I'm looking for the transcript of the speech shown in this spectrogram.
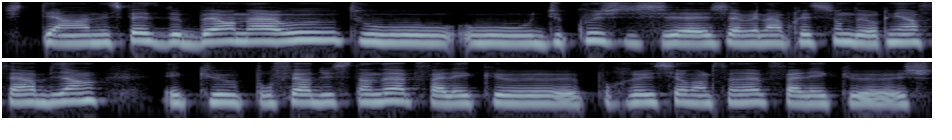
j'étais un espèce de burn-out, où, où, du coup, j'avais l'impression de rien faire bien. Et que pour faire du stand-up, fallait que, pour réussir dans le stand-up, fallait que je,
